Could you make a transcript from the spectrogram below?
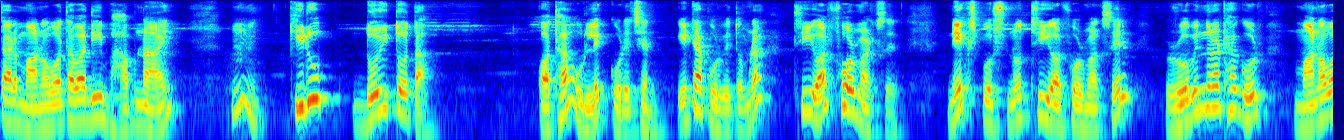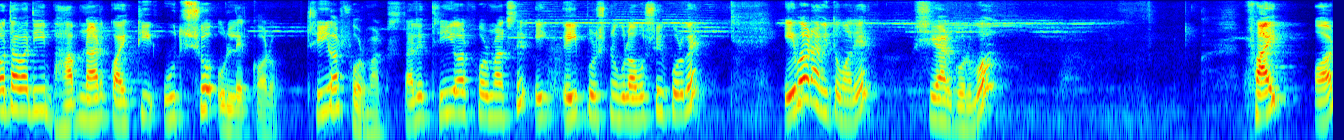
তার মানবতাবাদী ভাবনায় কিরূপ দ্বৈততা কথা উল্লেখ করেছেন? এটা পড়বে তোমরা থ্রি অর ফোর মার্কসের নেক্সট প্রশ্ন থ্রি অর ফোর মার্কসের রবীন্দ্রনাথ ঠাকুর মানবতাবাদী ভাবনার কয়েকটি উৎস উল্লেখ করো। থ্রি অর ফোর মার্কস তাহলে থ্রি অর ফোর মার্কসের এই এই প্রশ্নগুলো অবশ্যই পড়বে। এবার আমি তোমাদের শেয়ার করব five or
